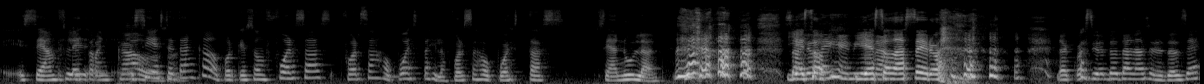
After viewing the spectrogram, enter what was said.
eh, sean esté trancado. Sí, esté trancado, porque son fuerzas, fuerzas opuestas y las fuerzas opuestas se anulan. y, eso, y eso da cero. la ecuación total da cero. Entonces,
